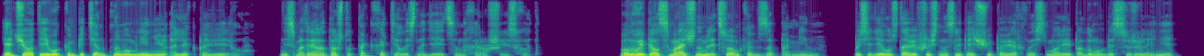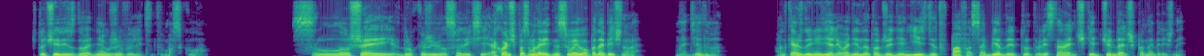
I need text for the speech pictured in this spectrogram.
И отчего-то его компетентному мнению Олег поверил, несмотря на то, что так хотелось надеяться на хороший исход. Он выпил с мрачным лицом, как запомин, посидел, уставившись на слепящую поверхность моря, и подумал без сожаления, что через два дня уже вылетит в Москву. — Слушай, — вдруг оживился Алексей, — а хочешь посмотреть на своего подопечного? — На Дедова? Он каждую неделю в один и тот же день ездит в Пафос, обедает тут в ресторанчике, чуть дальше по набережной.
